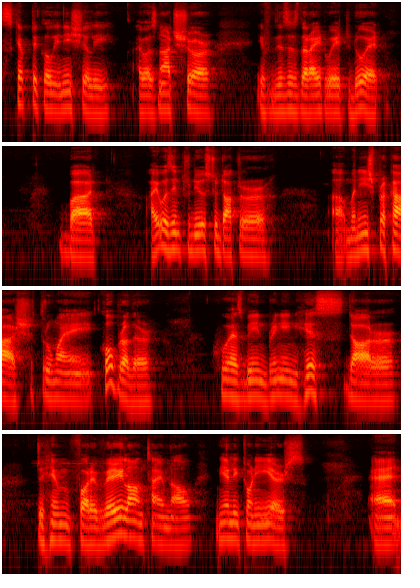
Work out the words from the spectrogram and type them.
sceptical initially I was not sure if this is the right way to do it But I was introduced to Dr. uh, Manish Prakash through my co brother, who has been bringing his daughter to him for a very long time now, nearly 20 years. And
